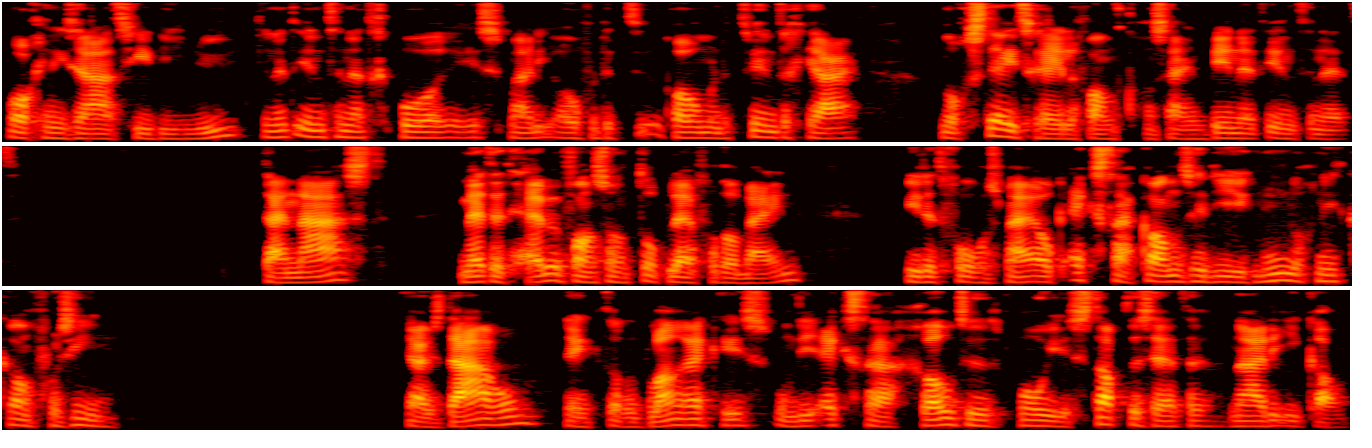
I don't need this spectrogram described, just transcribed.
organisatie die nu in het internet geboren is, maar die over de komende 20 jaar nog steeds relevant kan zijn binnen het internet. Daarnaast, met het hebben van zo'n top-level domein, biedt het volgens mij ook extra kansen die ik nu nog niet kan voorzien. Juist daarom denk ik dat het belangrijk is om die extra grote mooie stap te zetten naar de ICANN.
